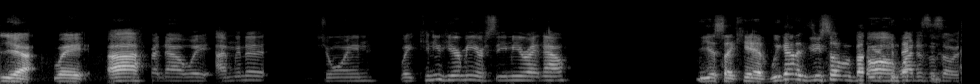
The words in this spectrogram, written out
Yeah. Wait. Uh right now, wait. I'm gonna join. Wait, can you hear me or see me right now? Yes, I can. We got to do something about your Oh, connection. why does this always?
